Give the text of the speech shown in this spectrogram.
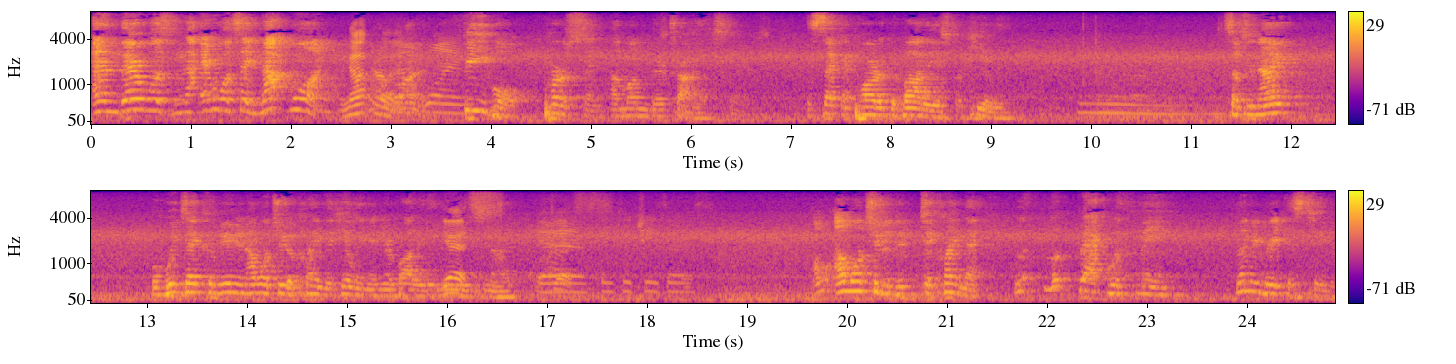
And there was not everyone say not one Not one. Not one. feeble person among their tribes. The second part of the body is for healing. Mm. So tonight, When we take communion, I want you to claim the healing in your body that you Yes. need tonight. Yes. Thank you, Jesus. I, I want you to, to claim that. Look, look back with me. Let me read this to you.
